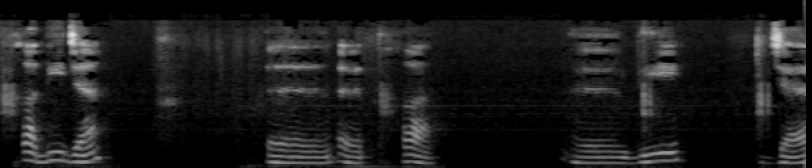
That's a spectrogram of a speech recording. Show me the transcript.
Hadice ee, evet ha e, C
